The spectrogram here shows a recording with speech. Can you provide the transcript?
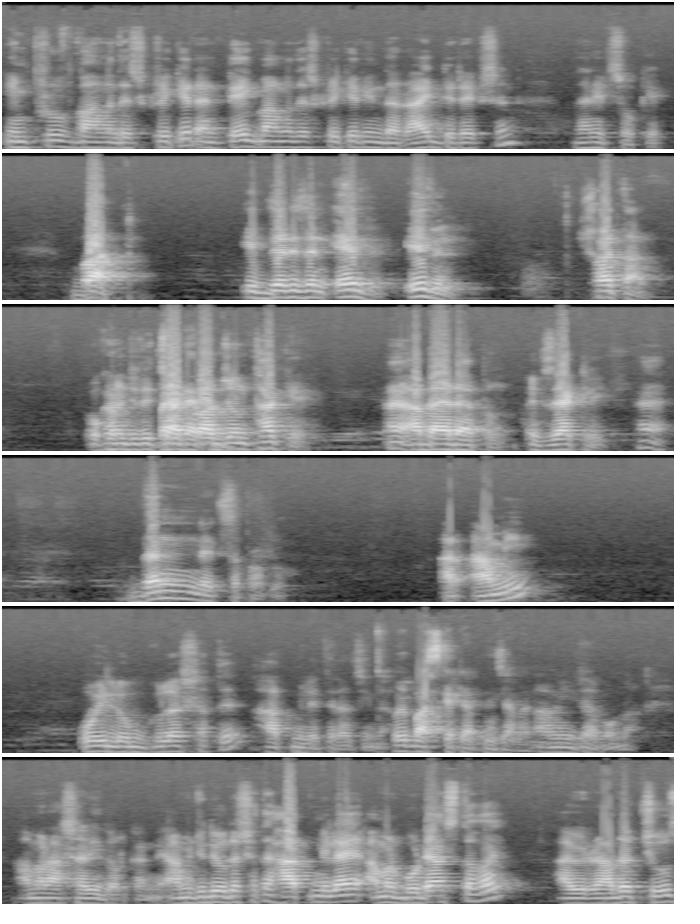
improve Bangladesh cricket and take Bangladesh cricket in the right direction, then it's okay. But if there is an evil, evil শয়তান ওখানে যদি চার Bad apple. পাঁচজন থাকে হ্যাঁ ব্যাড অ্যাপল এক্স্যাক্টলি হ্যাঁ দেন ইটস আ প্রবলেম আর আমি ওই লোকগুলোর সাথে হাত মিলাতে রাজি না ওই বাস্কেটে আপনি যাবেন আমি যাব না আমার আসারই দরকার নেই। আমি যদি ওদের সাথে হাত মিলাই আমার বোর্ডে আসতে হয় I will rather choose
